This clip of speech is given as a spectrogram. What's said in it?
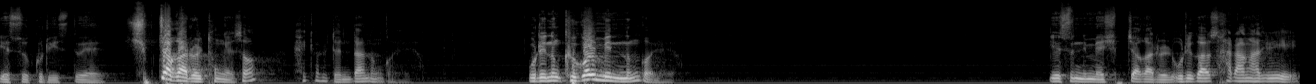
예수 그리스도의 십자가를 통해서 해결된다는 거예요. 우리는 그걸 믿는 거예요. 예수님의 십자가를 우리가 사랑하리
